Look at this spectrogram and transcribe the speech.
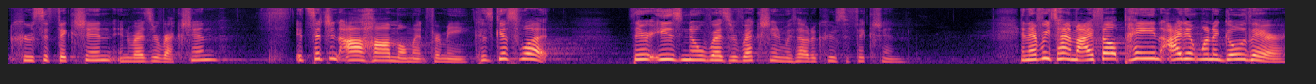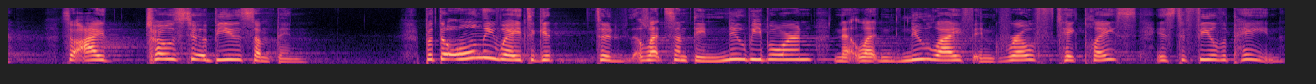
crucifixion and resurrection, it's such an aha moment for me. Because guess what? There is no resurrection without a crucifixion. And every time I felt pain, I didn't want to go there. So I chose to abuse something. But the only way to get to let something new be born, let new life and growth take place, is to feel the pain.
